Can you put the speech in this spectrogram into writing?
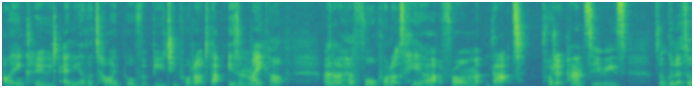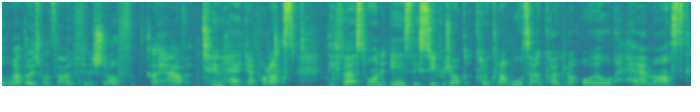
I include any other type of beauty product that isn't makeup and I have four products here from that Project Pan series so I'm going to talk about those ones that I've finished off. I have two hair care products. The first one is the Superdrug Coconut Water and Coconut Oil Hair Mask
